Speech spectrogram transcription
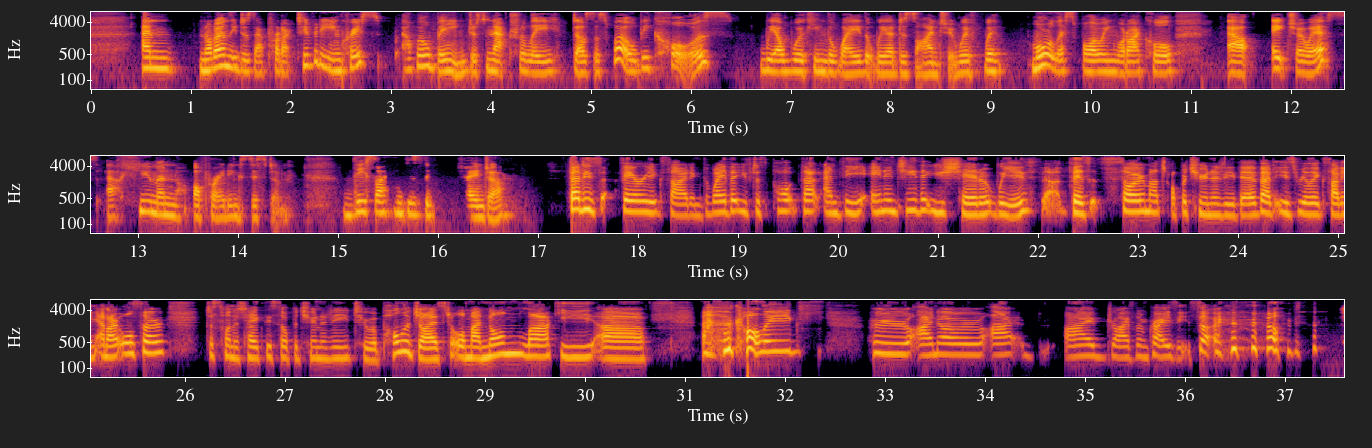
And not only does our productivity increase, our well-being just naturally does as well because we are working the way that we are designed to. We're, we're more or less following what I call our HOS, our human operating system. This, I think, is the changer. That is very exciting. The way that you've just put that and the energy that you shared it with, uh, there's so much opportunity there. That is really exciting. And I also just want to take this opportunity to apologize to all my non Larky uh, colleagues who I know I I drive them crazy. So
